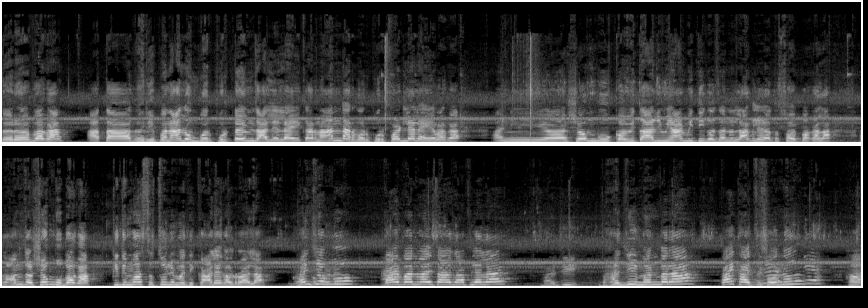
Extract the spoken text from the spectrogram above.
तर बघा आता घरी पण आलो. भरपूर टाइम झालेला आहे कारण अंधार भरपूर पडलेला आहे बघा. आणि शंभू कविता आणि मी आम्ही तिघ जण लागलेलो आता स्वयंपाकाला. आणि आमचा शंभू बघा किती मस्त चुलीमध्ये काड्या घालून राहिला. हाय शंभू काय बनवायचं आज आपल्याला? भाजी. भाजी म्हण बरा. काय खायचं सोनू? हा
